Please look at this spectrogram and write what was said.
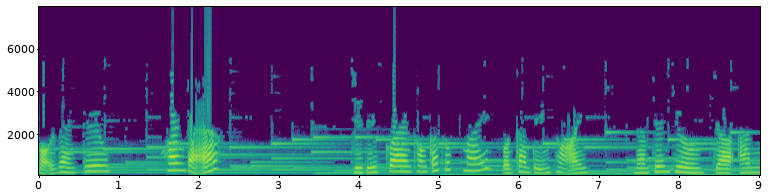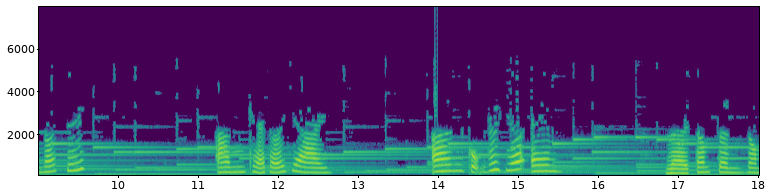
vội vàng kêu Khoan đã, Chị Lý Quang không có cúp máy, vẫn cầm điện thoại, nằm trên giường chờ anh nói tiếp. Anh khẽ thở dài. Anh cũng rất nhớ em. Lời tâm tình nồng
